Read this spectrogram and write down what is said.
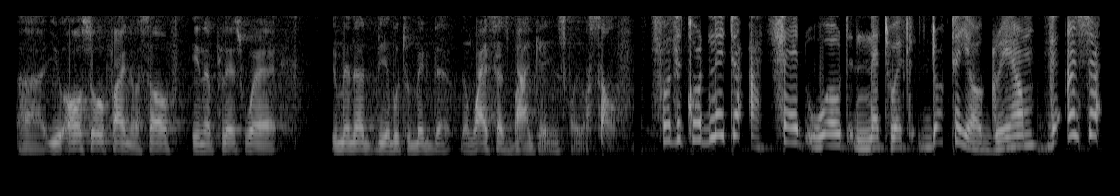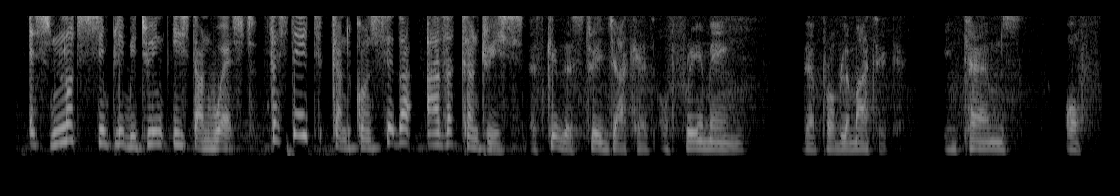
uh, you also find yourself in a place where you may not be able to make the, the wisest bargains for yourself. For the coordinator at Third World Network, Dr. Yaw Graham, the answer is not simply between East and West. The state can consider other countries. Escape the straitjacket of framing the problematic in terms of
